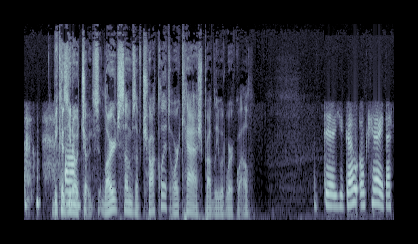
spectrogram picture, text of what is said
because you um, know ch- large sums of chocolate or cash probably would work well. There you go. Okay, that's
